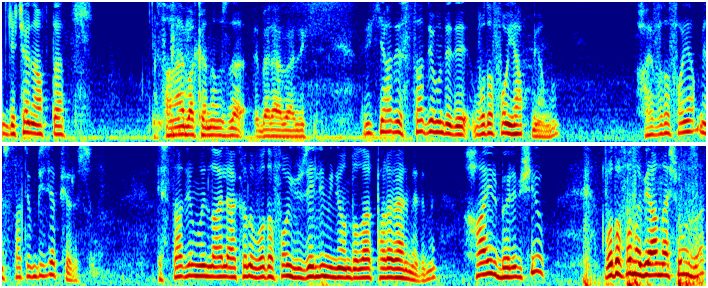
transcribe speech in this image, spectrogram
geçen hafta Sanayi Bakanımızla beraberdik. Dedi ki ya dedi stadyumu dedi Vodafone yapmıyor mu? Hayır Vodafone yapmıyor. Stadyumu biz yapıyoruz. E stadyumla alakalı Vodafone 150 milyon dolar para vermedi mi? Hayır böyle bir şey yok. Vodafone'la bir anlaşmamız var.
